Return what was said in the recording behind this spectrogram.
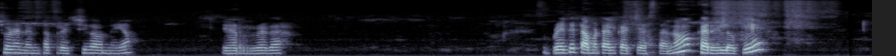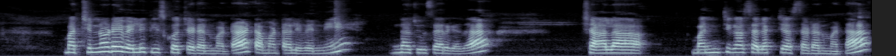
చూడండి ఎంత ఫ్రెష్గా ఉన్నాయో. ఎర్రగా. ఇప్పుడైతే టమాటాలు కట్ చేస్తాను కర్రీలోకి. మా చిన్నోడే వెళ్ళి తీసుకొచ్చాడనమాట టమాటాలు ఇవన్నీ. ఇందా చూశారు కదా? చాలా మంచిగా సెలెక్ట్ చేస్తాడనమాట.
